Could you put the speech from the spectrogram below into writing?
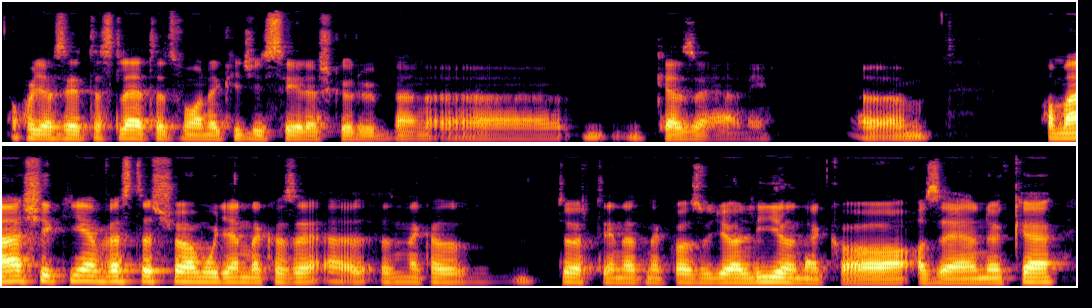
hogy azért ezt lehetett volna egy kicsit széles körülben ö, kezelni. Ö, a másik ilyen vesztese amúgy ennek, az, e, ennek a történetnek az ugye a Lille-nek a, az elnöke,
